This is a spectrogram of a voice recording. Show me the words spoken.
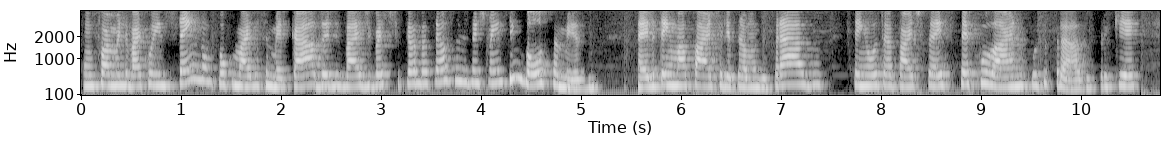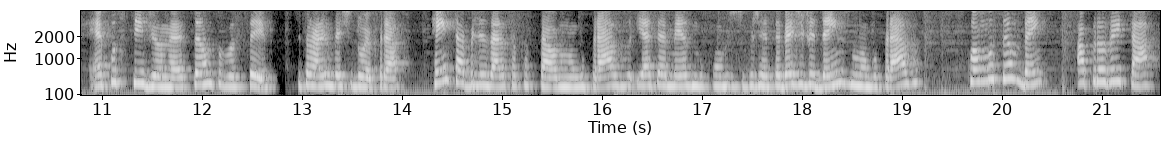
conforme ele vai conhecendo um pouco mais esse mercado, ele vai diversificando até os seus investimentos em bolsa mesmo. Né? Ele tem uma parte ali para longo prazo, tem outra parte para especular no curto prazo, porque é possível, né, tanto você se tornar investidor para rentabilizar o seu capital no longo prazo e até mesmo com o objetivo de receber dividendos no longo prazo, como também aproveitar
